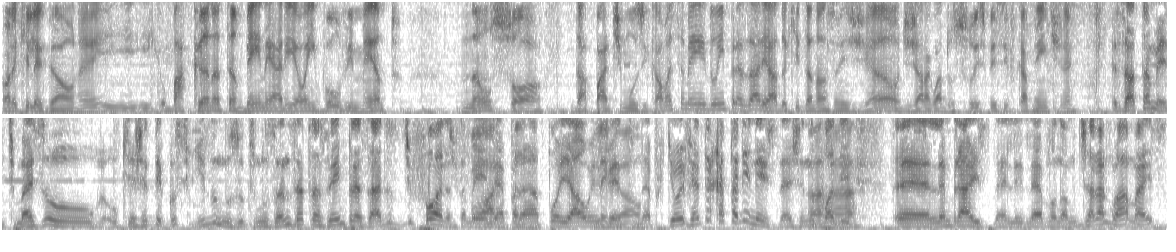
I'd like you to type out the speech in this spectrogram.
Olha que legal, né? E, e- e bacana também, né, Ariel, é o envolvimento não só da parte musical, mas também do empresariado aqui da nossa região, de Jaraguá do Sul especificamente, né? Exatamente, mas o, o que a gente tem conseguido nos últimos anos é trazer empresários de fora também, fora né? também. Para apoiar o evento, Legal. né? Porque o evento é catarinense, né? A gente não Aham. pode é, lembrar isso, né? Ele leva o nome de Jaraguá, mas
